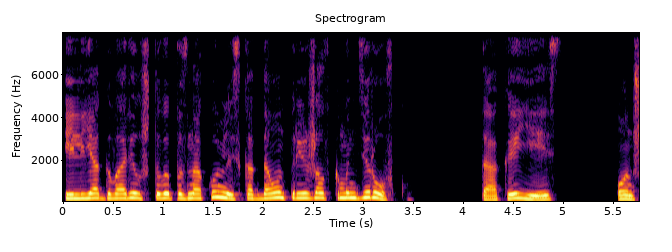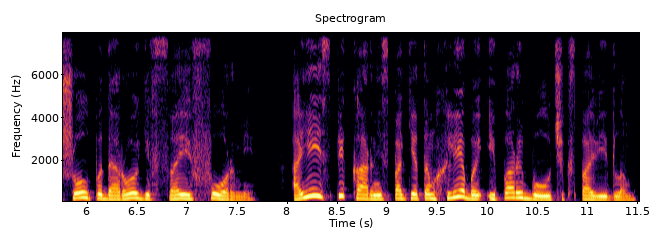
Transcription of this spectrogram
Илья говорил, что вы познакомились, когда он приезжал в командировку. Так и есть. Он шел по дороге в своей форме а я из пекарни с пакетом хлеба и парой булочек с повидлом.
